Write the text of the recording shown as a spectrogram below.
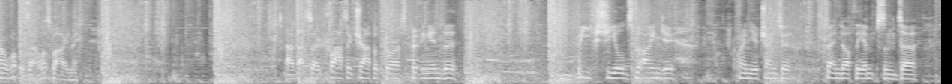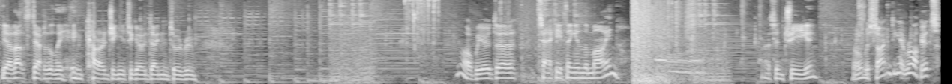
Oh, what was that? What's behind me? And that's a classic trap, of course, putting in the beef shields behind you when you're trying to fend off the imps and uh, yeah that's definitely encouraging you to go down into a room. Oh, a weird uh, techie thing in the mine. That's intriguing. Well, we're starting to get rockets.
